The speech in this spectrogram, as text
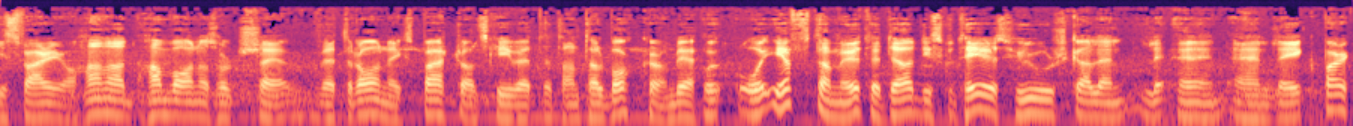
i Sverige. Och han, had, han var någon sorts eh, veteranexpert och hade skrivit ett antal böcker om det. Och, och efter mötet där diskuterades hur ska en, en, en lekpark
